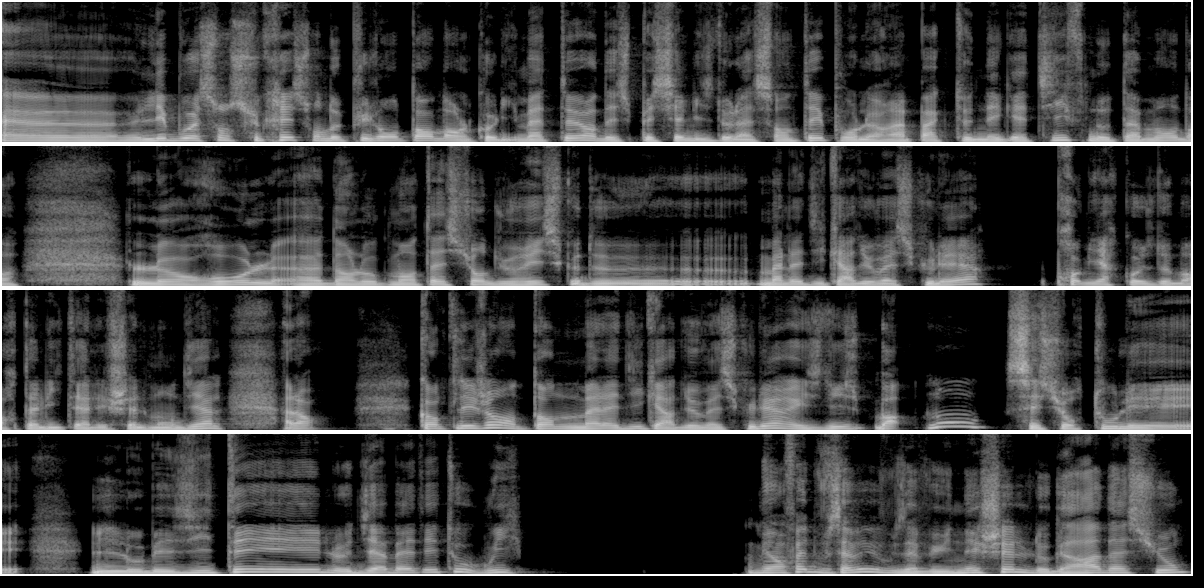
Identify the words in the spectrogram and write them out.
les boissons sucrées sont depuis longtemps dans le collimateur des spécialistes de la santé pour leur impact négatif, notamment dans leur rôle dans l'augmentation du risque de maladies cardiovasculaires, première cause de mortalité à l'échelle mondiale. Alors, quand les gens entendent maladie cardiovasculaire, ils se disent, bah non, c'est surtout l'obésité, le diabète et tout, oui. Mais en fait, vous savez, vous avez une échelle de gradation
